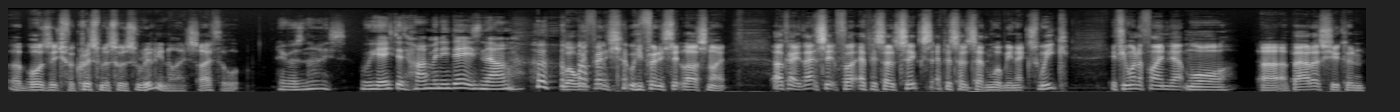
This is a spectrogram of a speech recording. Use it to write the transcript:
uh, Bozic for Christmas was really nice. I thought. It was nice. We ate it how many days now? well, we finished we finished it last night. Okay, that's it for episode six. Episode seven will be next week. If you want to find out more uh, about us, you can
